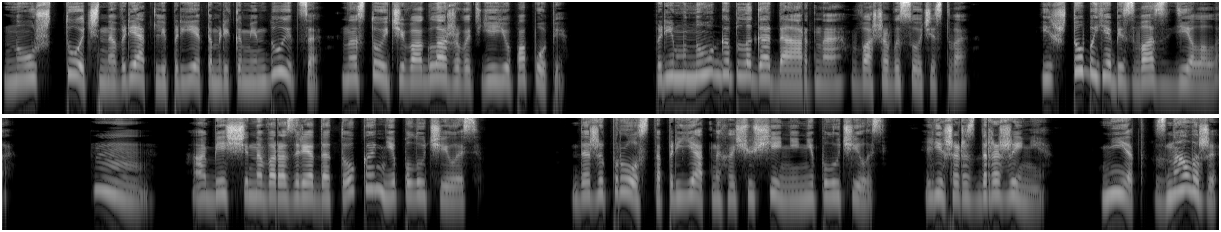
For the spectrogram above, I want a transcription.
Но уж точно вряд ли при этом рекомендуется настойчиво оглаживать ее по попе. «Премного благодарна, ваше высочество. И что бы я без вас сделала?» «Хм, обещанного разряда тока не получилось. Даже просто приятных ощущений не получилось лишь раздражение. Нет, знала же,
